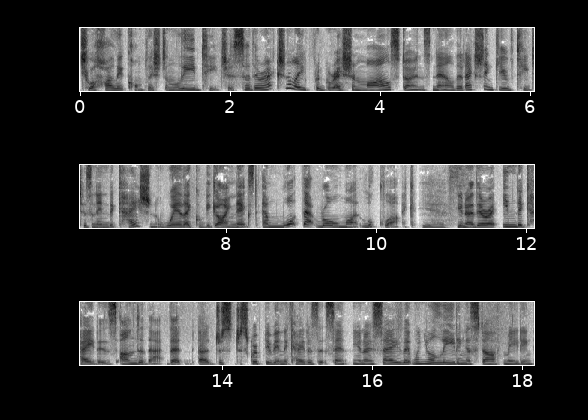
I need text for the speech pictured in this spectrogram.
to a highly accomplished and lead teacher. So, there are actually progression milestones now that actually give teachers an indication of where they could be going next and what that role might look like. yes. You know, there are indicators under that that are just descriptive indicators indicators that you know say that when you're leading a staff meeting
